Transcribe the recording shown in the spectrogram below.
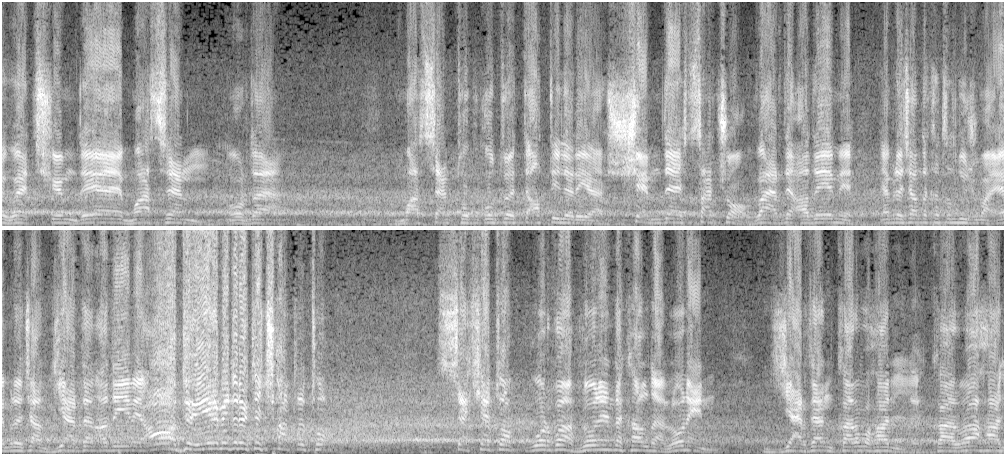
Evet şimdi Madsen orada. Madsen topu kontrol etti attı ileriye. Şimdi Sancho verdi Adeyemi. Emrecan da katıldı hücuma. Emrecan yerden Adeyemi. Adeyemi direkte çarptı top. Seke top vurdu. Lonin de kaldı. Lonin. Yerden Carvajal. Carvajal.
